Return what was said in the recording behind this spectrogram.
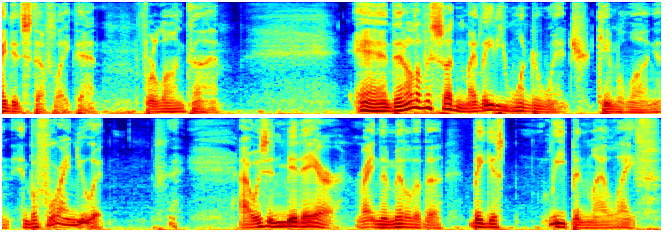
I did stuff like that for a long time. And then all of a sudden, my lady Wonder Wench came along, and, and before I knew it, I was in midair, right in the middle of the biggest leap in my life.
